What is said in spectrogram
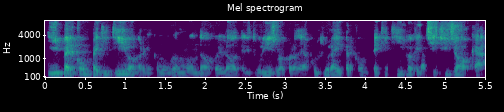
ipercompetitivo, perché comunque è un mondo, quello del turismo, quello della cultura ipercompetitivo, che ci si gioca,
